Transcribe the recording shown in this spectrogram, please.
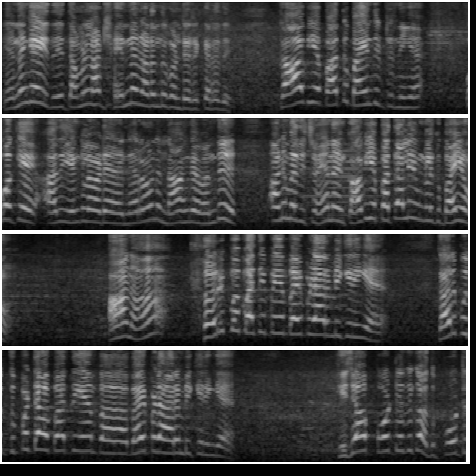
என்னங்க இது? தமிழ்நாட்டில் என்ன நடந்து கொண்டு இருக்கிறது காவியை பார்த்து பயந்துட்டு இருந்தீங்க. ஓகே அது எங்களோட நிறம்னு நாங்கள் வந்து அனுமதித்தோம் ஏன்னா காவியை பார்த்தாலே உங்களுக்கு பயம். ஆனால் கருப்பை பார்த்து இப்போ ஏன் பயப்பட ஆரம்பிக்கிறீங்க? கருப்பு துப்பட்டாவை பார்த்து ஏன் பயப்பட ஆரம்பிக்கிறீங்க? ஹிஜாப் போட்டதுக்கு அது போட்டு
